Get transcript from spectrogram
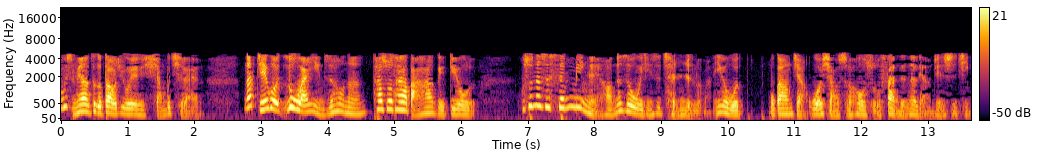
为什么要这个道具，我也想不起来了。那结果录完影之后呢，他说他要把它给丢了。我说那是生命哎，哈，那时候我已经是成人了嘛，因为我我刚刚讲我小时候所犯的那两件事情，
